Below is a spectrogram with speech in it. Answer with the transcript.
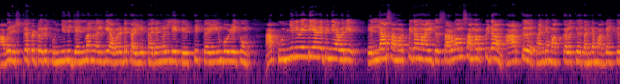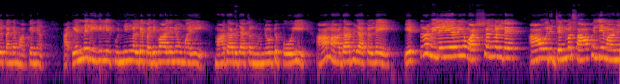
അവരിഷ്ടപ്പെട്ട ഒരു കുഞ്ഞിന് ജന്മം നൽകി അവരുടെ കൈ കരങ്ങളിലേക്ക് എത്തിക്കഴിയുമ്പോഴേക്കും ആ കുഞ്ഞിന് വേണ്ടിയാണ് പിന്നെ അവർ എല്ലാം സമർപ്പിതമായിട്ട് സർവം സമർപ്പിതം ആർക്ക്? തന്റെ മക്കൾക്ക് തന്റെ മകൾക്ക് തന്റെ മകന്. എന്ന രീതിയിൽ കുഞ്ഞുങ്ങളുടെ പരിപാലനവുമായി മാതാപിതാക്കൾ മുന്നോട്ട് പോയി. ആ മാതാപിതാക്കളുടെ എത്ര വിലയേറിയ വർഷങ്ങളുടെ ആ ഒരു ജന്മസാഫല്യമാണ്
